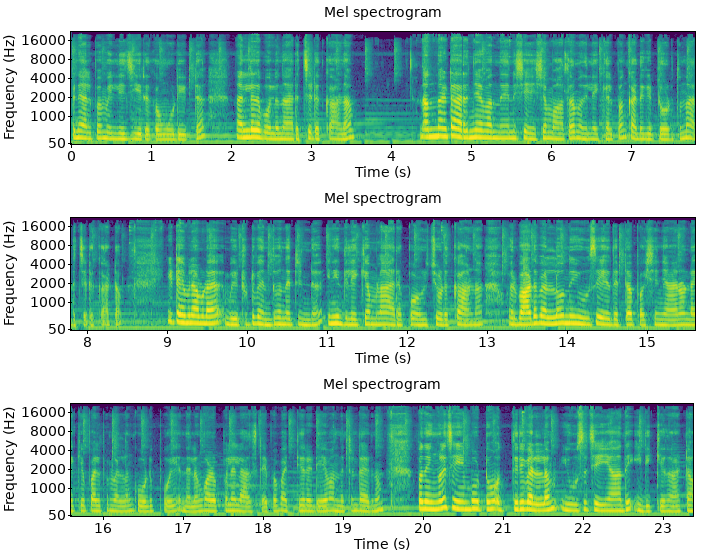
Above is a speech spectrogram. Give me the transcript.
പിന്നെ അല്പം വലിയ ജീരകം കൂടിയിട്ട് നല്ലതുപോലെ ഒന്ന് അരച്ചെടുക്കുകയാണ്. നന്നായിട്ട് അരഞ്ഞ് വന്നതിന് ശേഷം മാത്രം അതിലേക്ക് അല്പം കടുക് ഇട്ട് കൊടുത്തൊന്ന് അരച്ചെടുക്കുക കേട്ടോ. ഈ ടൈമിൽ നമ്മുടെ ബീട്രൂട്ട് വെന്ത് വന്നിട്ടുണ്ട്. ഇനി ഇതിലേക്ക് നമ്മൾ അരപ്പ് ഒഴിച്ചു കൊടുക്കുകയാണ്. ഒരുപാട് വെള്ളമൊന്നും യൂസ് ചെയ്തിട്ടോ പക്ഷെ ഞാൻ ഉണ്ടാക്കിയപ്പോൾ അല്പം വെള്ളം കൂടിപ്പോയി. എന്നാലും കുഴപ്പമില്ല. ലാസ്റ്റ് ഇപ്പോൾ പറ്റി റെഡിയായി വന്നിട്ടുണ്ടായിരുന്നു. അപ്പോൾ നിങ്ങൾ ചെയ്യുമ്പോൾ ഒട്ടും ഒത്തിരി വെള്ളം യൂസ് ചെയ്യാതെ ഇരിക്കുക കേട്ടോ.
